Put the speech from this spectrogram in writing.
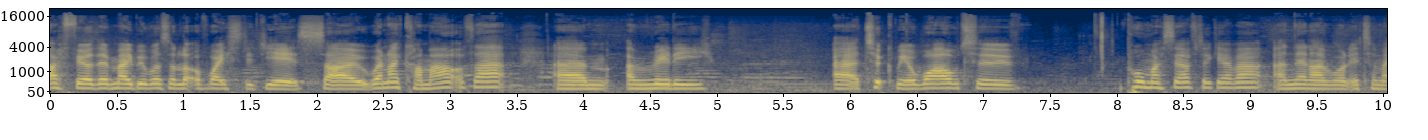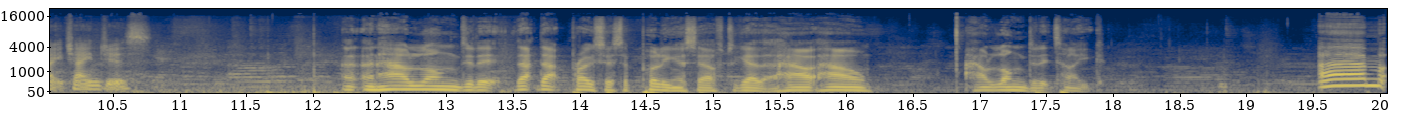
I feel there maybe was a lot of wasted years. So when I come out of that, um, I really uh, took me a while to pull myself together, and then I wanted to make changes. And, and how long did it that that process of pulling yourself together? How how how long did it take? Um,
